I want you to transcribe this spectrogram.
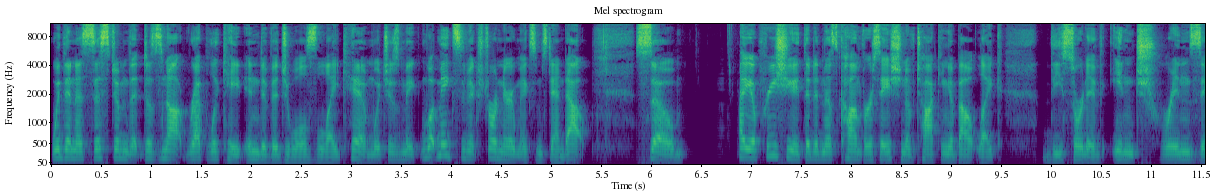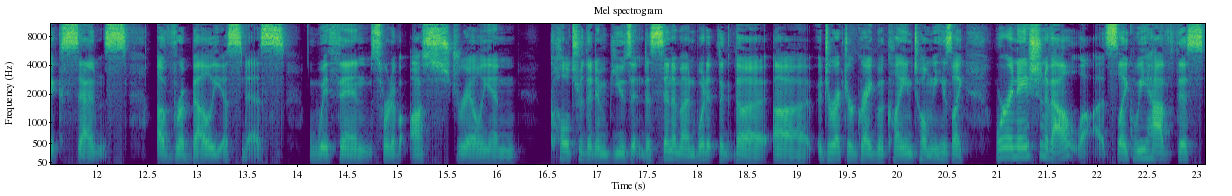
within a system that does not replicate individuals like him, which is make, what makes him extraordinary, what makes him stand out. So I appreciate that in this conversation of talking about like the sort of intrinsic sense of rebelliousness within sort of Australian culture that imbues it into cinema. And what it, the, the uh, director Greg McLean told me, he's like, we're a nation of outlaws. Like we have this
